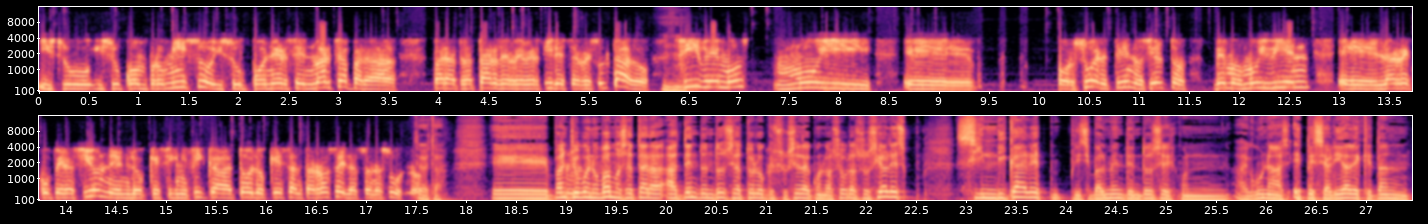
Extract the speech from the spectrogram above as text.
y su y su compromiso y su ponerse en marcha para para tratar de revertir ese resultado. Sí vemos muy eh, por suerte, ¿no es cierto? Vemos muy bien eh, la recuperación en lo que significa todo lo que es Santa Rosa y la zona sur, ¿no? Ya está. Eh, Pancho, mm. bueno, vamos a estar atentos entonces a todo lo que suceda con las obras sociales, sindicales, principalmente entonces con algunas especialidades que están,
